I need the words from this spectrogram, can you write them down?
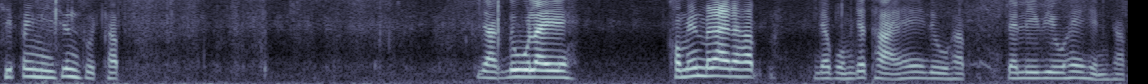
คลิปไม่มีสิ้นสุดครับ อยากดูอะไร คอมเมนต์มาได้นะครับ เดี๋ยวผมจะถ่ายให้ดูครับ จะรีวิวให้เห็นครับ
